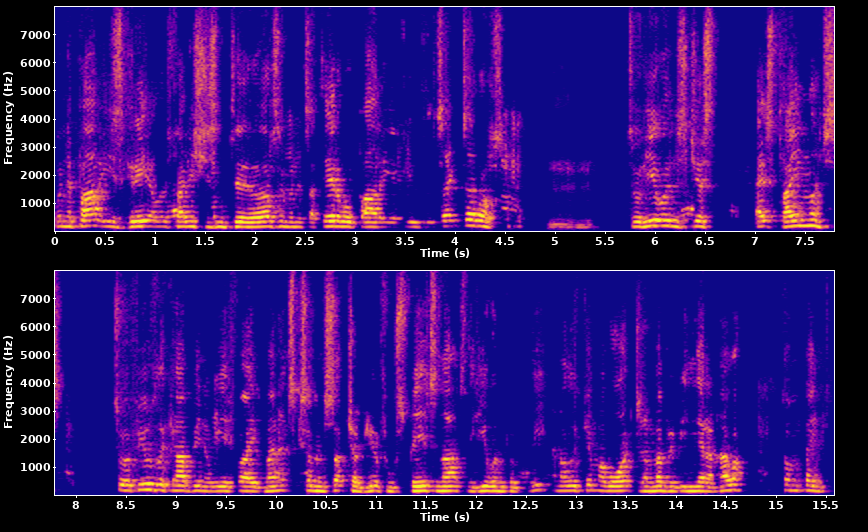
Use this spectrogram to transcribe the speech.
when the party is great, it finishes in two hours, and when it's a terrible party, it feels like six hours. Mm-hmm. So healing's just, it's timeless. So it feels like I've been away five minutes because I'm in such a beautiful space and that's the healing complete. And I look at my watch and I've maybe been there an hour sometimes.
